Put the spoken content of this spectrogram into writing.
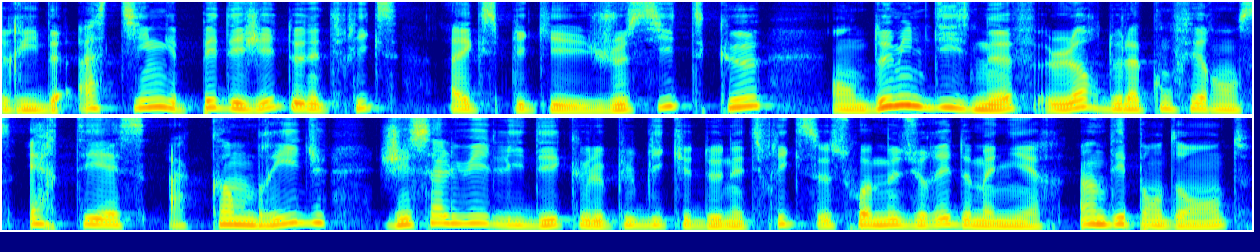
Reed Hastings, PDG de Netflix, a expliqué, je cite, que en 2019, lors de la conférence RTS à Cambridge, j'ai salué l'idée que le public de Netflix soit mesuré de manière indépendante.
